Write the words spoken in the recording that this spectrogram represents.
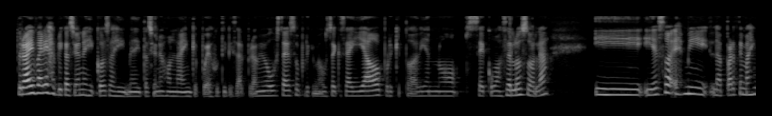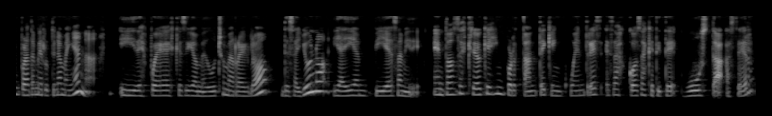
Pero hay varias aplicaciones y cosas y meditaciones online que puedes utilizar. Pero a mí me gusta eso porque me gusta que sea guiado porque todavía no sé cómo hacerlo sola. Y, eso es mi, la parte más importante de mi rutina mañana. Y después, qué sé yo, me ducho, me arreglo, desayuno y ahí empieza mi día. Entonces creo que es importante que encuentres esas cosas que a ti te gusta hacer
